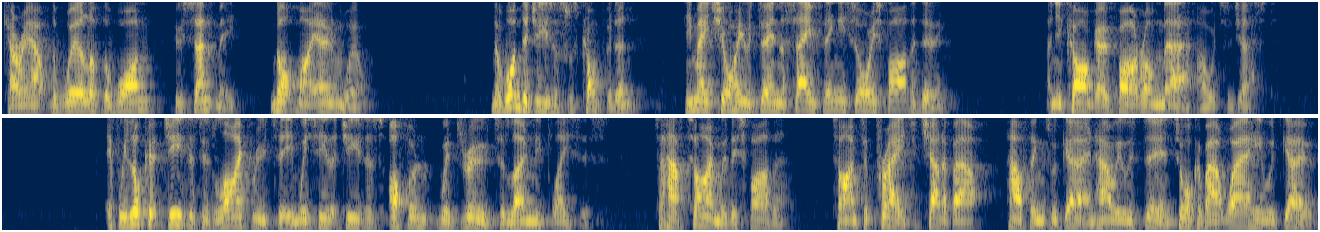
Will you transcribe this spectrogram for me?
carry out the will of the one who sent me, not my own will. No wonder Jesus was confident. He made sure he was doing the same thing he saw his Father doing. And you can't go far wrong there, I would suggest. If we look at Jesus' life routine, we see that Jesus often withdrew to lonely places to have time with his Father, time to pray, to chat about how things were going, how he was doing, talk about where he would go,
